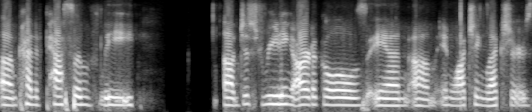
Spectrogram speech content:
kind of passively uh, just reading articles and um, in watching lectures.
